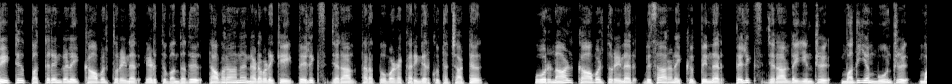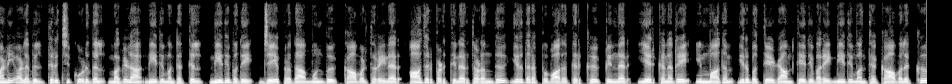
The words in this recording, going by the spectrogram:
வீட்டு பத்திரங்களை காவல்துறையினர் எடுத்து வந்தது தவறான நடவடிக்கை பெலிக்ஸ் ஜெரால் தரப்பு வழக்கறிஞர் குற்றச்சாட்டு. ஒருநாள் காவல்துறையினர் விசாரணைக்கு பின்னர் பெலிக்ஸ் ஜெரால்டை இன்று மதியம் மூன்று மணி அளவில் திருச்சி கூடுதல் மகிழா நீதிமன்றத்தில் நீதிபதி ஜெயபிரதா முன்பு காவல்துறையினர் ஆஜர்படுத்தினர். தொடர்ந்து இருதரப்பு வாதத்திற்கு பின்னர் ஏற்கனவே இம்மாதம் இருபத்தேழாம் தேதி வரை நீதிமன்ற காவலுக்கு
